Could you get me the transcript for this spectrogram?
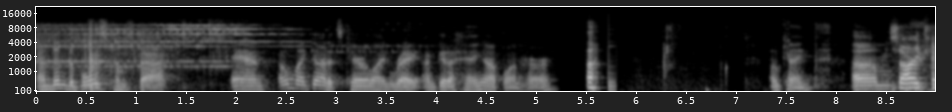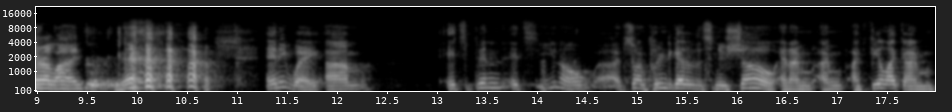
And then the voice comes back, and oh my God, it's Caroline Ray. I'm going to hang up on her. okay. Um, Sorry, Caroline. anyway, um, it's been it's you know uh, so I'm putting together this new show, and I'm I'm I feel like I'm.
